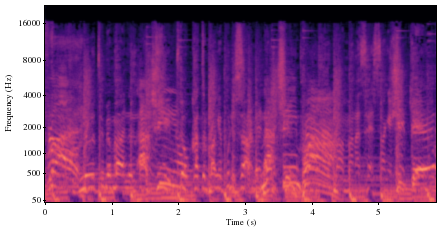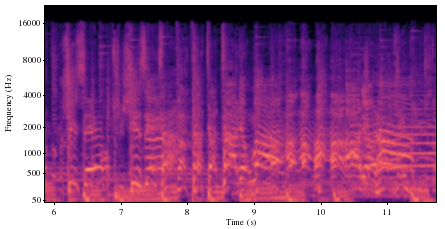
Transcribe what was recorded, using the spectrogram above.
fly 늦으면 맞는 아침 똑같은 방에 뿌리 싸면 나침반 쉽게 쉴새 없이 시세 타타타 타령만 아련한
